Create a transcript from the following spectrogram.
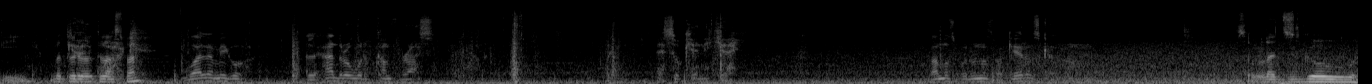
Okay, what about the last one? Igual, amigo. Alejandro would have come for us. Eso que ni que. Vamos por unos vaqueros, cabrón. So let's go.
